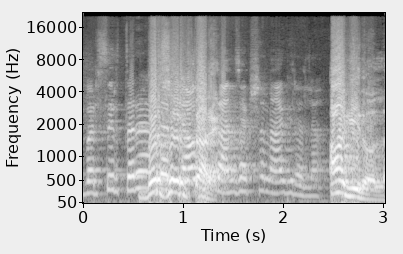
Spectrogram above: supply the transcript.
ಬರ್ಸಿರ್ತಾರೆ. ಟ್ರಾನ್ಸಾಕ್ಷನ್ ಆಗಿರಲ್ಲ. ಆಗಿರೋಲ್ಲ.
